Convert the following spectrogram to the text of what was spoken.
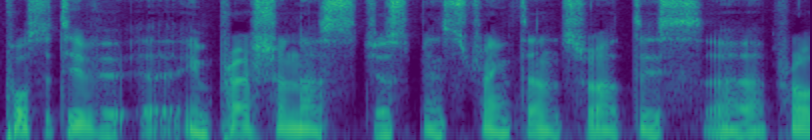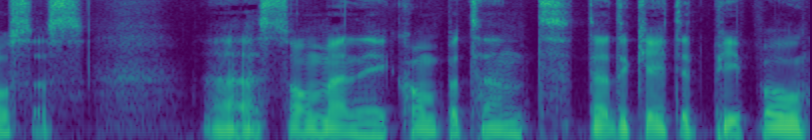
positive uh, impression has just been strengthened throughout this uh, process. Uh, so many competent, dedicated people,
